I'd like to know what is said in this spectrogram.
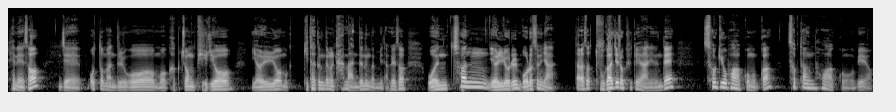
해내서 이제 옷도 만들고 뭐 각종 비료, 연료, 뭐 기타 등등을 다 만드는 겁니다. 그래서 원천 연료를 뭐로 쓰느냐 따라서 두 가지로 크게 나뉘는데 석유 화학 공업과 석탄 화학 공업이에요.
